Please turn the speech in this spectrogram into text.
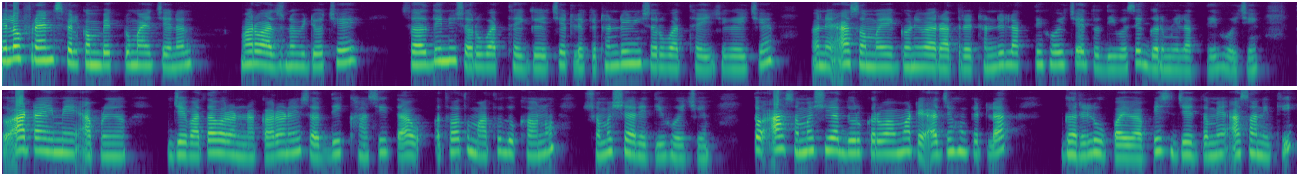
Hello friends welcome back to my channel મારો આજનો વીડિયો છે, શરદીની શરૂઆત થઈ ગઈ છે, એટલે કે ઠંડીની શરૂઆત થઈ ગઈ છે. અને આ સમયે ઘણીવાર રાત્રે ઠંડી લાગતી હોય છે, તો દિવસે ગરમી લાગતી હોય છે. તો આ ટાઈમે આપણે જે વાતાવરણના કારણે શરદી, ખાંસી, તાવ અથવા તો માથું દુખાવાનો સમસ્યા રહેતી હોય છે. તો આ સમસ્યા દૂર કરવા માટે આજે હું કેટલાક ઘરેલું ઉપાયો આપીશ, જે તમે આસાનીથી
